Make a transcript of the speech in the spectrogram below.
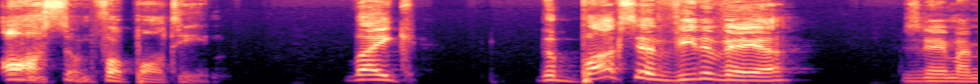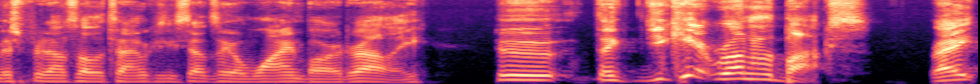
awesome football team. Like the Bucs have Vita Vea, whose name I mispronounce all the time because he sounds like a wine bar at Raleigh. Who like you can't run on the Bucs, right?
